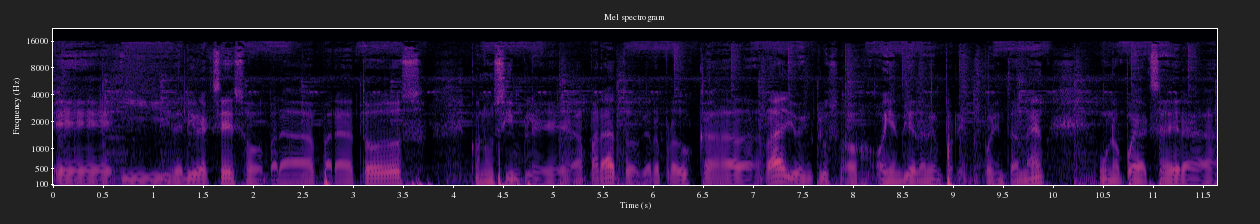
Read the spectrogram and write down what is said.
eh, y de libre acceso para, para todos, con un simple aparato que reproduzca radio, incluso hoy en día también por, por internet, uno puede acceder a,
